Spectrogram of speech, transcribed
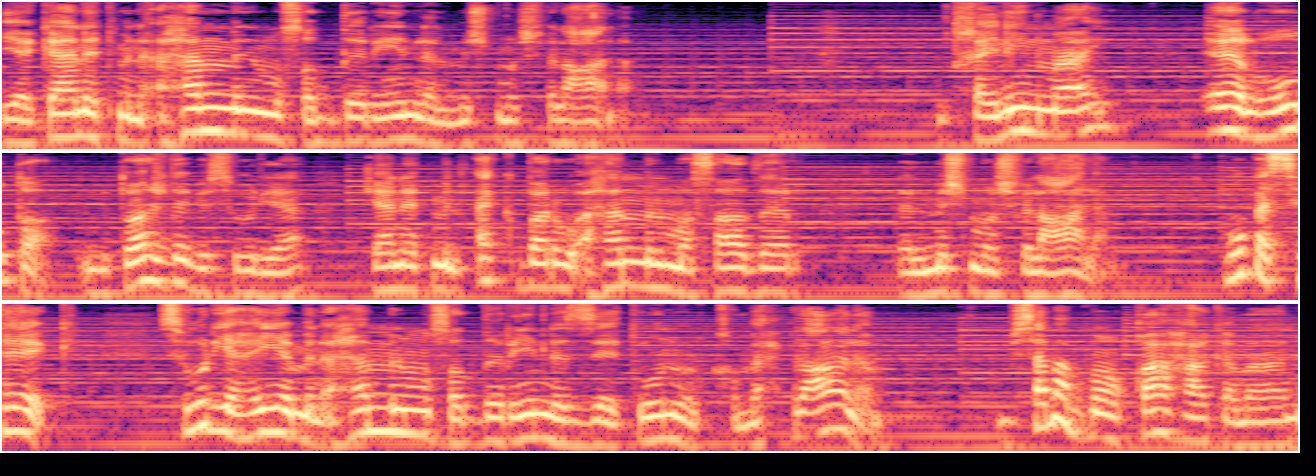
هي كانت من أهم المصدرين للمشمش في العالم. متخيلين معي؟ إيه الغوطة المتواجدة بسوريا كانت من أكبر وأهم المصادر للمشمش في العالم. مو بس هيك سوريا هي من أهم المصدرين للزيتون والقمح في العالم. بسبب موقعها كمان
